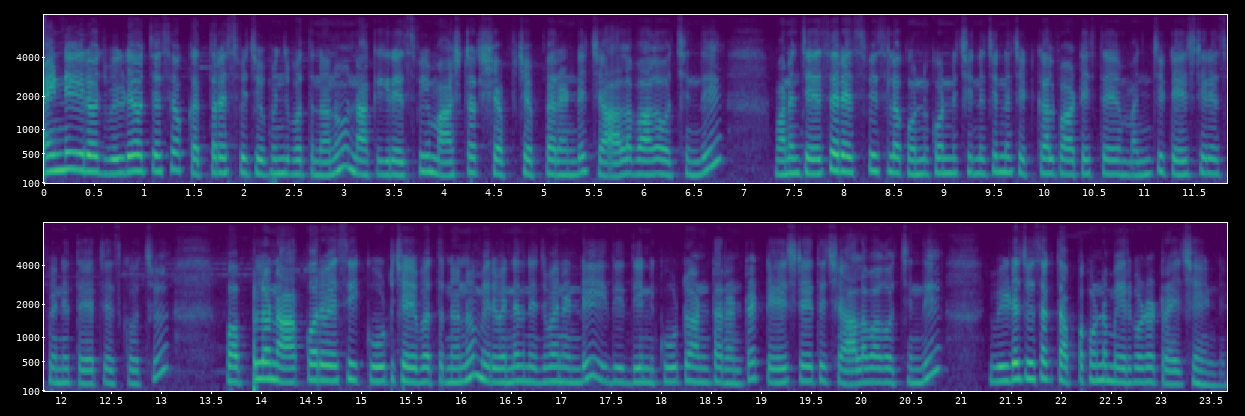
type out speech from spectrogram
అండ్ ఈరోజు వీడియో వచ్చేసి ఒక కొత్త రెసిపీ చూపించబోతున్నాను. నాకు ఈ రెసిపీ మాస్టర్ షెఫ్ చెప్పారండి. చాలా బాగా వచ్చింది. మనం చేసే రెసిపీస్లో కొన్ని కొన్ని చిన్న చిన్న చిట్కాలు పాటిస్తే మంచి టేస్టీ రెసిపీని తయారు చేసుకోవచ్చు. పప్పులో ఆకుకూర వేసి కూటు చేయబోతున్నాను. మీరు విన్నది నిజమేనండి. ఇది దీన్ని కూటు అంటారంటే టేస్ట్ అయితే చాలా బాగా వచ్చింది. వీడియో చూసాక తప్పకుండా మీరు కూడా ట్రై చేయండి.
